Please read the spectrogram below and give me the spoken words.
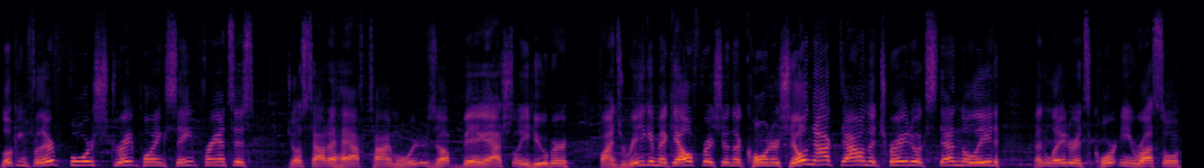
looking for their fourth straight playing St. Francis. Just out of halftime, Warriors up big. Ashley Huber finds Regan McElfresh in the corner. She'll knock down the tray to extend the lead. Then later it's Courtney Russell.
